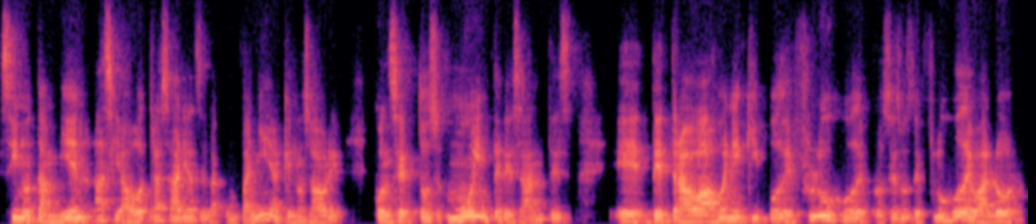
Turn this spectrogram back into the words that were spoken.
sino también hacia otras áreas de la compañía, que nos abre conceptos muy interesantes eh, de trabajo en equipo, de flujo, de procesos, de flujo de valor.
